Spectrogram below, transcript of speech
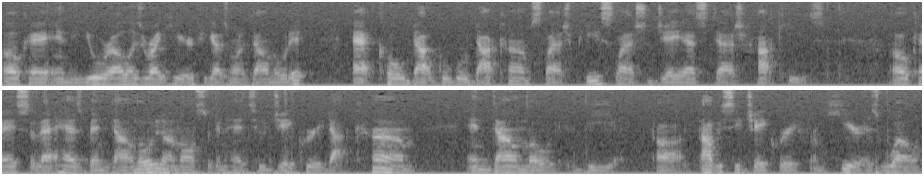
Okay, and the URL is right here if you guys want to download it at code.google.com slash p slash js dash hotkeys. Okay, so that has been downloaded. I'm also going to head to jQuery.com and download the uh, obviously jQuery from here as well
